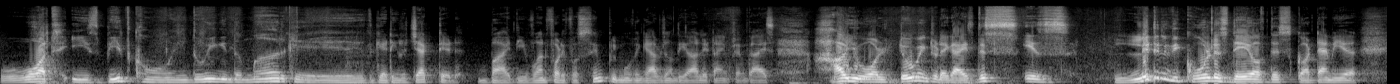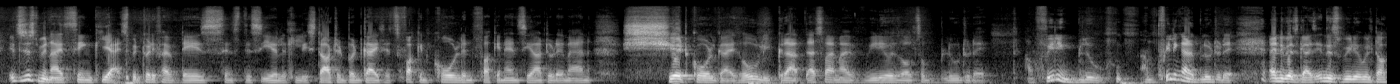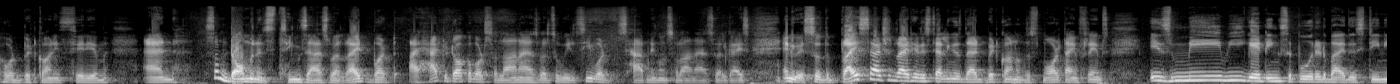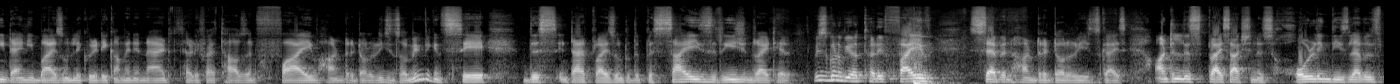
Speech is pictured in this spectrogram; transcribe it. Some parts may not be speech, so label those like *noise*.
What is Bitcoin doing in the market? Getting rejected by the 144 simple moving average on the early time frame, guys. How you all doing today, guys? This is literally the coldest day of this goddamn year. It's just been, I think, yeah, it's been 25 days since this year literally started. But guys, it's fucking cold in fucking NCR today, man. Shit cold, guys. Holy crap. That's why my video is also blue today. I'm feeling blue. *laughs* I'm feeling kind of blue today. Anyways, guys, in this video, we'll talk about Bitcoin, Ethereum, and some dominance things as well, right? But I had to talk about Solana as well, so we'll see what's happening on Solana as well, guys. Anyway, so the price action right here is telling us that Bitcoin on the small time frames is maybe getting supported by this teeny tiny buy zone liquidity coming in at $35,500 region. So maybe we can say this entire price zone to the precise region right here, which is going to be a 35 $700 regions, guys. Until this price action is holding these levels,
